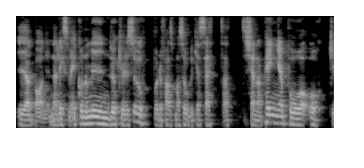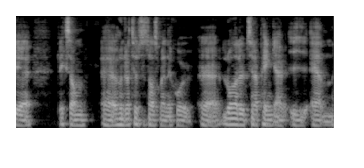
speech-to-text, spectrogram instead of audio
i Albanien när liksom ekonomin luckrades upp och det fanns massa olika sätt att tjäna pengar på och eh, liksom eh, hundratusentals människor eh, lånade ut sina pengar i en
